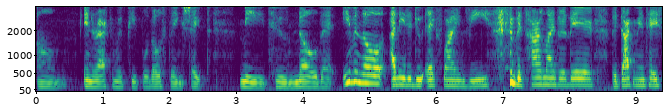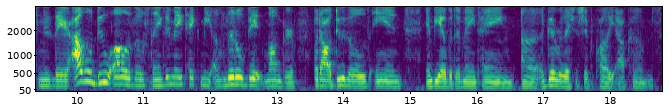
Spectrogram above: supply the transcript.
um, interacting with people, those things shaped me to know that even though I need to do X, Y, and Z, the timelines are there, the documentation is there. I will do all of those things. It may take me a little bit longer, but I'll do those and and be able to maintain uh, a good relationship, quality outcomes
